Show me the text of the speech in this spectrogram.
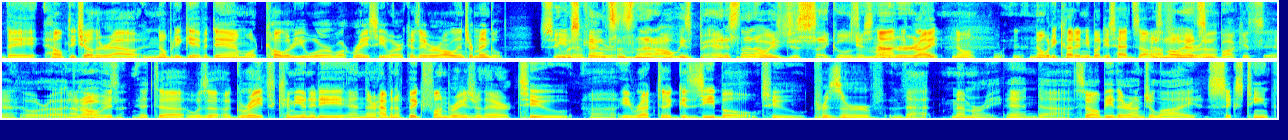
They helped each other out, and nobody gave a damn what color you were, what race you were, because they were all intermingled. See, You know, they were, Wisconsin's not always bad. It's not always just psychos and not murder. and- right. No, nobody cut anybody's heads off. There's no or, heads uh, in buckets. Yeah. or uh, Not no, always. it, it uh, was a, a great community, and they're having a big fundraiser there to uh, erect a gazebo to preserve that memory. And uh, so I'll be there on July 16th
